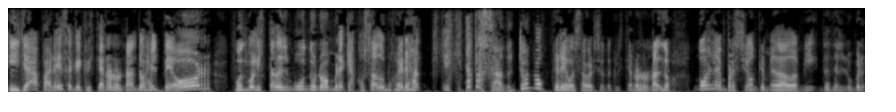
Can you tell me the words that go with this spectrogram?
y ya parece que Cristiano Ronaldo es el peor futbolista del mundo, un hombre que ha acosado mujeres. al- ¿Qué, qué está pasando? Yo no creo esa versión de Cristiano Ronaldo. No es la impresión que me ha dado a mí desde el número.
